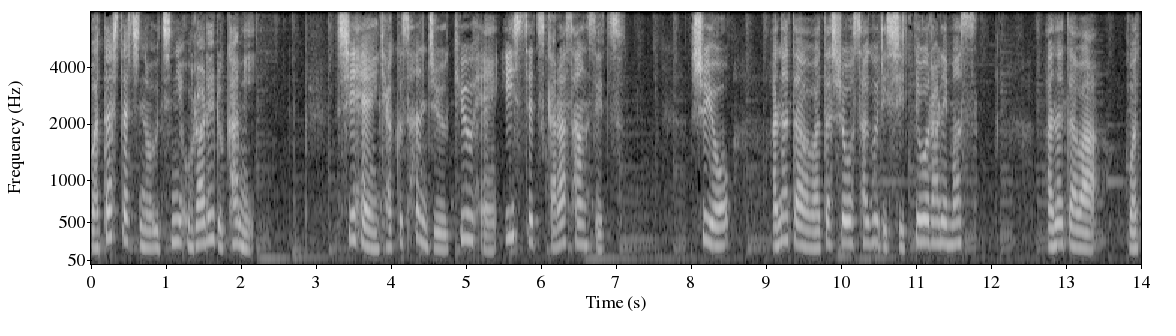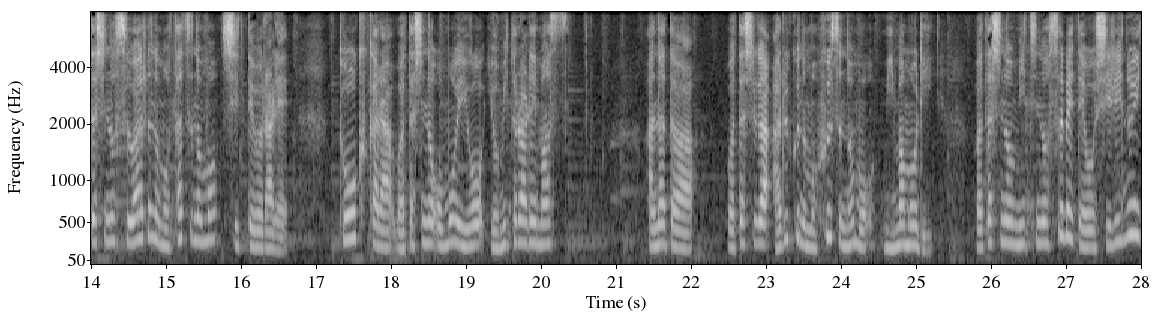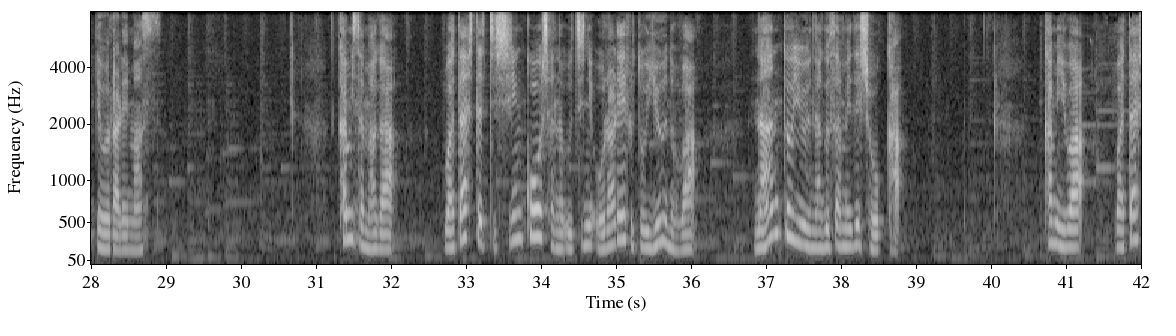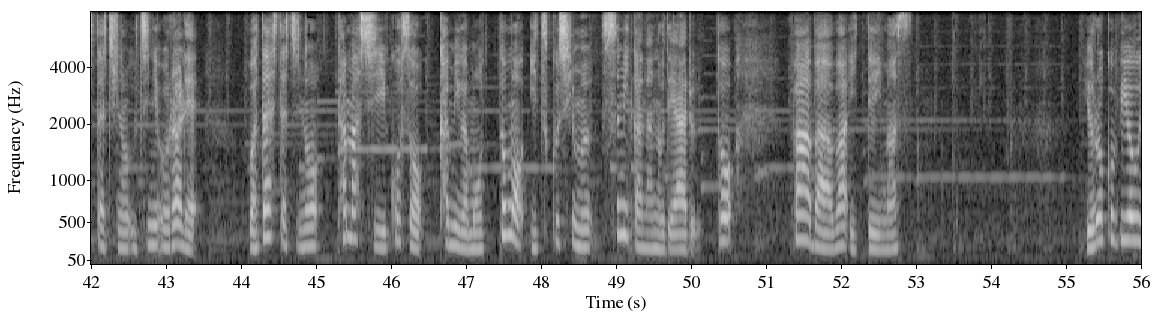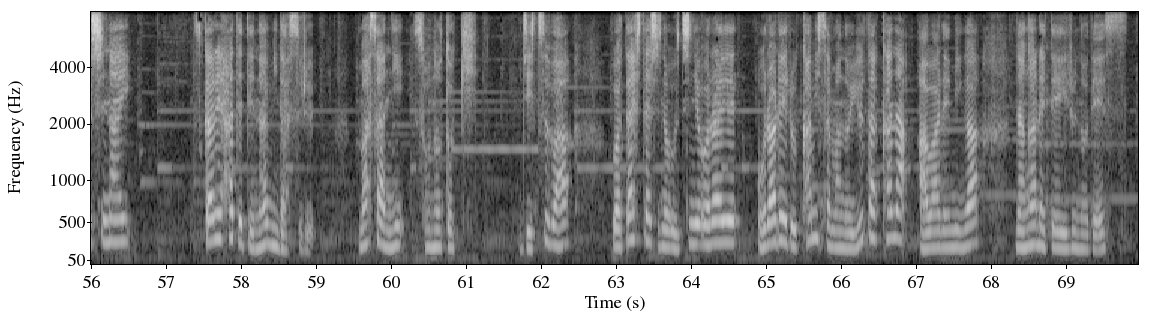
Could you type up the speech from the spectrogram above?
私たちのうちにおられる神。詩編139編1節から3節。主よあなたは私を探り知っておられます。あなたは私の座るのも立つのも知っておられ。遠くから私の思いを読み取られます。あなたは私が歩くのも伏すのも見守り。私の道のすべてを知り抜いておられます。神様が私たち信仰者のうちにおられるというのは何という慰めでしょうか？神は私たちのうちにおられ私たちの魂こそ神が最も慈しむ住処なのであるとファーバーは言っています。喜びを失い疲れ果てて涙する。まさにその時。実は私たちのうちにおられおられる神様の豊かな憐れみが流れているのです。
